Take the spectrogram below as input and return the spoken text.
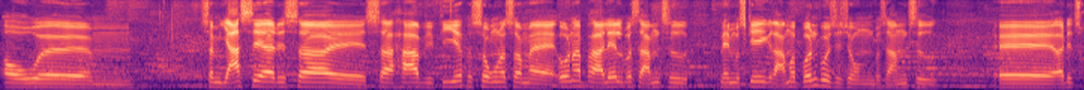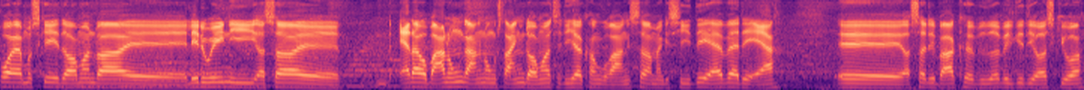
Og øh, som jeg ser det, så, øh, så har vi fire personer, som er under parallel på samme tid, men måske ikke rammer bundpositionen på samme tid. Øh, og det tror jeg måske, dommeren var øh, lidt uenig i, og så øh, er der jo bare nogle gange nogle strenge dommer til de her konkurrencer, og man kan sige, det er, hvad det er. Øh, og så er det bare at køre videre, hvilket de også gjorde.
